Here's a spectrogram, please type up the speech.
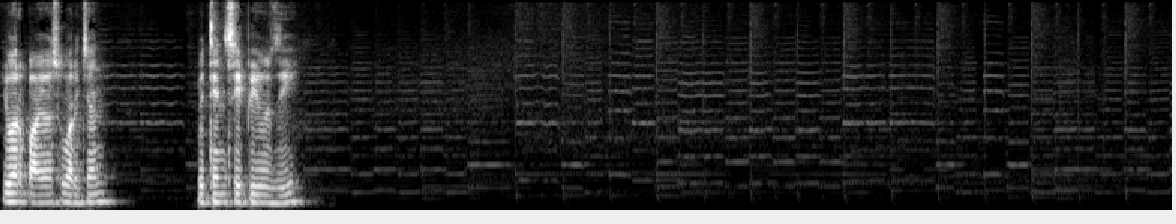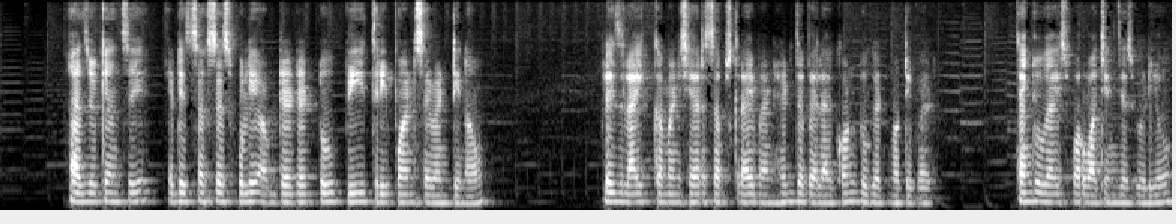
your BIOS version within CPU-Z. As you can see, it is successfully updated to P3.70 now. Please like, comment, share, subscribe and hit the bell icon to get notified. Thank you guys for watching this video.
